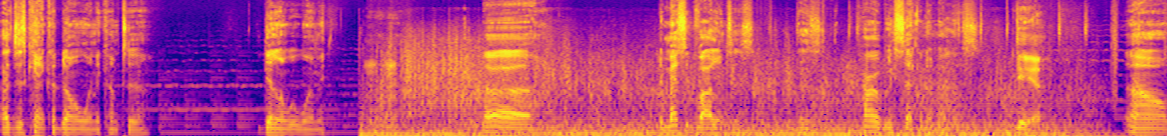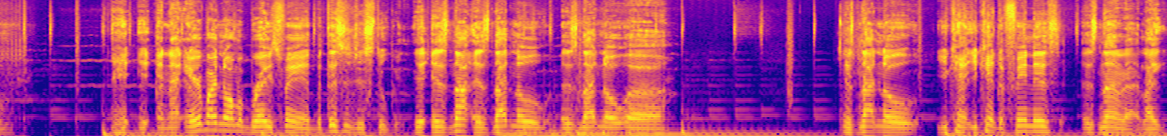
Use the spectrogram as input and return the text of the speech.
I just can't condone when it comes to dealing with women. Uh, domestic violence is is probably second on that list. Yeah. Um, and, I, everybody know I'm a Braves fan, but this is just stupid. It- it's not. It's not no. It's not no. Uh, it's not no. You can't. You can't defend this. It's none of that. Like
